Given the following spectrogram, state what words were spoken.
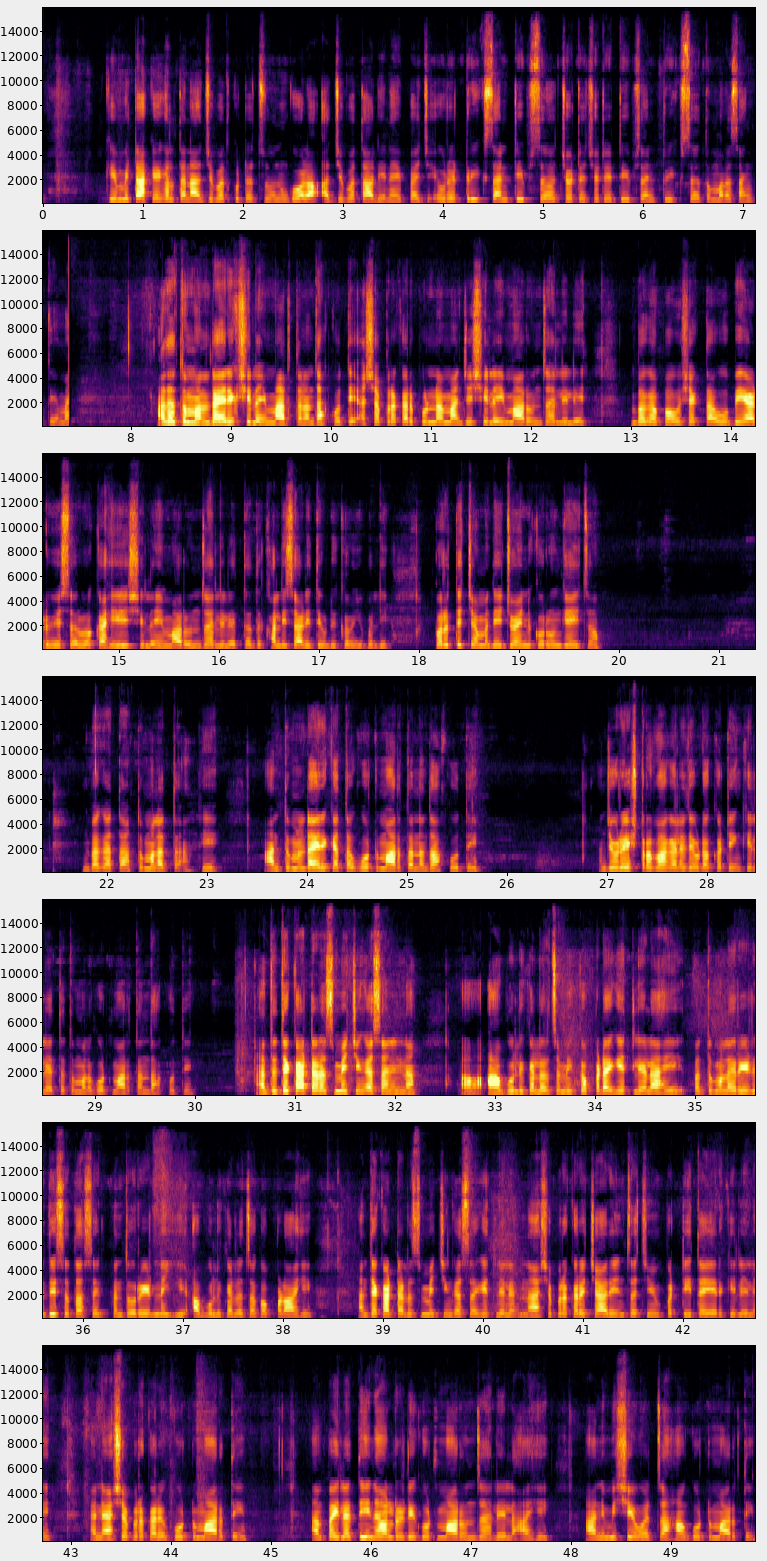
की मी टाके घालताना अजिबात कुठं चून गोळा अजिबात आली नाही पाहिजे. एवढे ट्रिक्स आणि टिप्स छोट्या छोट्या टिप्स आणि ट्रिक्स तुम्हाला सांगते. आता तुम्हाला डायरेक्ट शिलाई मारताना दाखवते. अशा प्रकारे पूर्ण माझे शिलाई मारून झालेले आहेत बघा पाहू शकता उभे आडवे सर्व काही शिलाई मारून झालेले आहेत. तर खाली साडी तेवढी कमी पडली. परत त्याच्यामध्ये जॉईन करून घ्यायचं. बघा आता तुम्हाला आता हे आणि तुम्हाला डायरेक्ट आता गोट मारताना दाखवते. जेवढं एक्स्ट्रा भाग आला तेवढा कटिंग केलं तर तुम्हाला गोट मारताना दाखवते. आता त्या काटालाच मॅचिंग असाने ना आबोली कलरचा मी कपडा घेतलेला आहे. पण तुम्हाला रेड दिसत असेल पण तो रेड नाही आहे आबोली कलरचा कपडा आहे. आणि त्या काटालाच मॅचिंग असा घेतलेला आहे. आणि अशा प्रकारे चार इंचाची मी पट्टी तयार केलेली आहे. आणि अशा प्रकारे गोट मारते. आणि पहिला तीन ऑलरेडी गोट मारून झालेला आहे. आणि मी शेवटचा हा गोट मारते.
